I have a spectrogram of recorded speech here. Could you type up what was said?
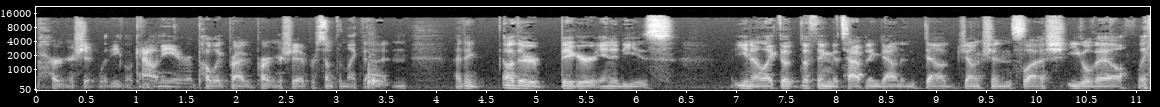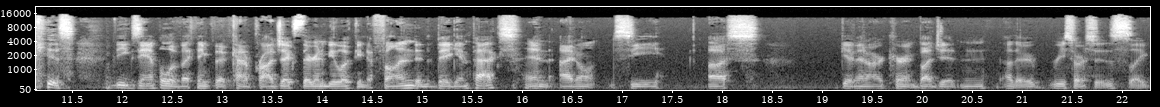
partnership with Eagle County or a public private partnership or something like that. And I think other bigger entities, you know, like the the thing that's happening down in Dowd Junction slash Eagle-Vail, like is the example of I think the kind of projects they're going to be looking to fund and the big impacts. And I don't see us, given our current budget and other resources, like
